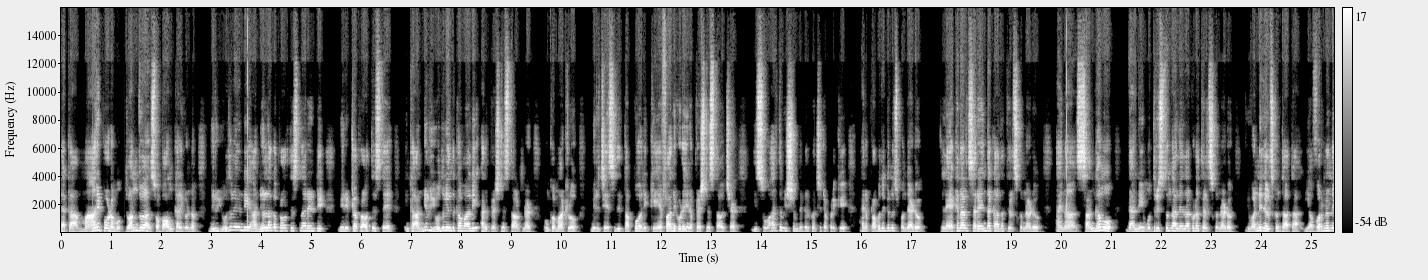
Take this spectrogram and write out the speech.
లేక మారిపోవడము ద్వంద్వ స్వభావం కలిగి ఉండడం. మీరు యూదులేండి అన్యుల్లాగా ప్రవర్తిస్తున్నారేంటి? మీరు ఇట్లా ప్రవర్తిస్తే ఇంకా అన్యులు యూదులు ఎందుకు అవ్వాలి అని ప్రశ్నిస్తూ ఉంటున్నాడు. ఇంకో మాటలో మీరు చేసింది తప్పు అని కేఫాని కూడా ఈయన ప్రశ్నిస్తా వచ్చాడు. ఈ సువార్త విషయం దగ్గరికి వచ్చేటప్పటికి ఆయన ప్రభు దగ్గర నుంచి పొందాడు. లేఖనాలు సరైందా కాదో తెలుసుకున్నాడు. ఆయన సంఘము దాన్ని ముద్రిస్తుందా లేదా కూడా తెలుసుకున్నాడు. ఇవన్నీ తెలుసుకున్న తర్వాత ఎవరినైనా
